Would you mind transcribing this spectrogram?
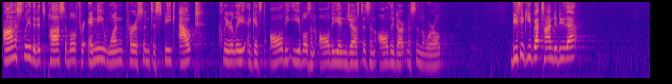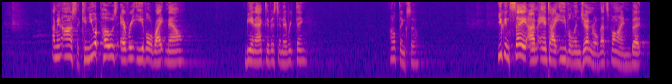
honestly, that it's possible for any one person to speak out clearly against all the evils and all the injustice and all the darkness in the world? Do you think you've got time to do that? I mean, honestly, can you oppose every evil right now? Be an activist in everything? I don't think so. You can say I'm anti evil in general, that's fine, but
